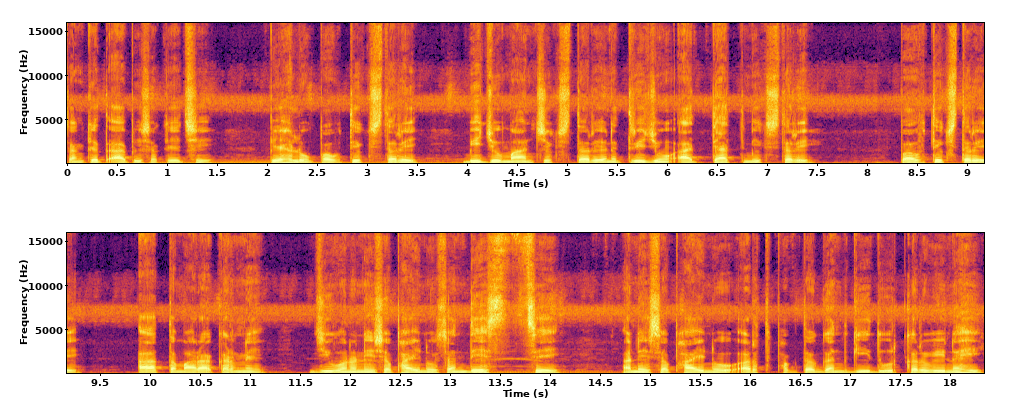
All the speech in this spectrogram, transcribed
સંકેત આપી શકે છે. પહેલું ભૌતિક સ્તરે, બીજું માનસિક સ્તરે અને ત્રીજું આધ્યાત્મિક સ્તરે. ભૌતિક સ્તરે, આ તમારા ઘરને જીવનની સફાઈનો સંદેશ છે. અને સફાઈનો અર્થ ફક્ત ગંદકી દૂર કરવી નહીં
